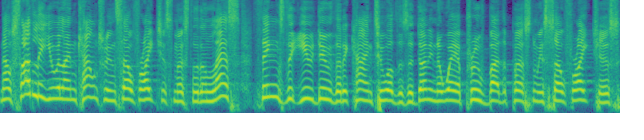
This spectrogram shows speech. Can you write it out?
Now, sadly, you will encounter in self righteousness that unless things that you do that are kind to others are done in a way approved by the person who is self righteous,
